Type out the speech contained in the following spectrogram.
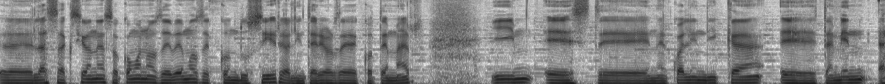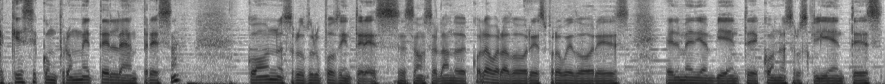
eh, las acciones o cómo nos debemos de conducir al interior de Cotemar y este en el cual indica eh, también a qué se compromete la empresa con nuestros grupos de interés. Estamos hablando de colaboradores, proveedores, el medio ambiente, con nuestros clientes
